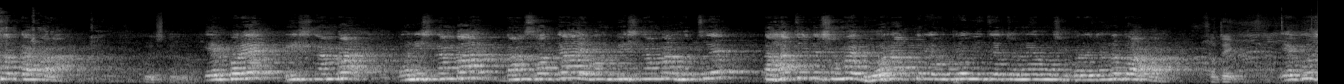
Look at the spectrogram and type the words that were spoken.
সদকা করা। এরপরে বিশ নাম্বার উনিশ নাম্বার দান সদকা এবং বিশ নাম্বার হচ্ছে তাহাজ্জুদের সময় ভোর রাত্রে উঠে নিজের জন্য এবং সকলের জন্য দোয়া করা। সঠিক। একুশ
